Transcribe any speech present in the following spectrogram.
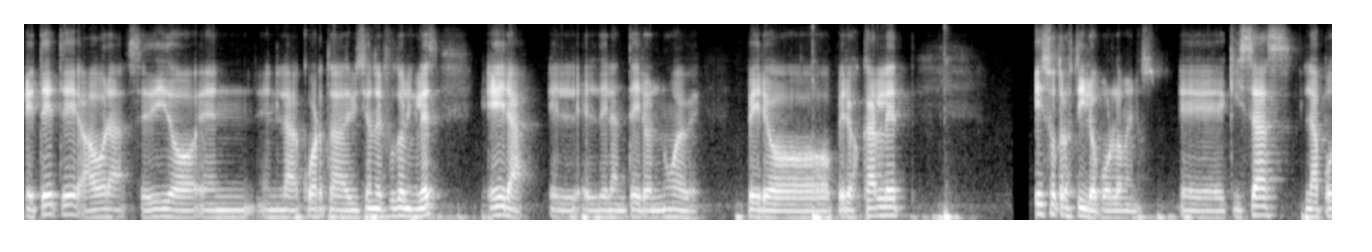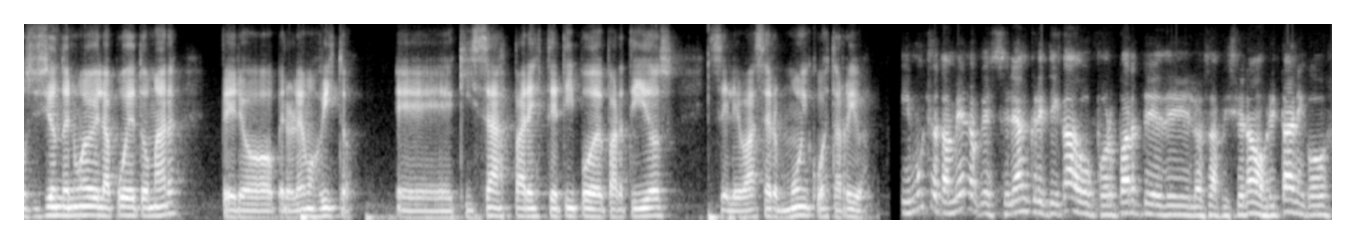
Etete, ahora cedido en, la cuarta división del fútbol inglés, era el, delantero, el 9. Pero, pero Scarlett es otro estilo, por lo menos. Eh, quizás la posición de 9 la puede tomar, pero, pero lo hemos visto. Eh, quizás para este tipo de partidos se le va a hacer muy cuesta arriba y mucho también lo que se le han criticado por parte de los aficionados británicos,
